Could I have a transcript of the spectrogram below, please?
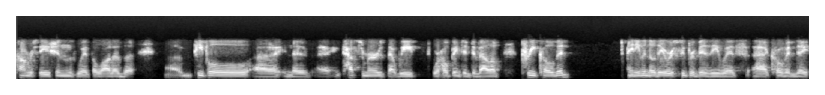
conversations with a lot of the uh, people uh, in the uh, customers that we were hoping to develop pre-COVID. And even though they were super busy with uh, COVID, they,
